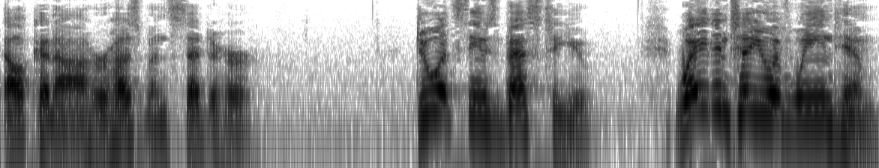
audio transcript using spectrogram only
Elkanah, her husband, said to her, do what seems best to you. Wait until you have weaned him.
